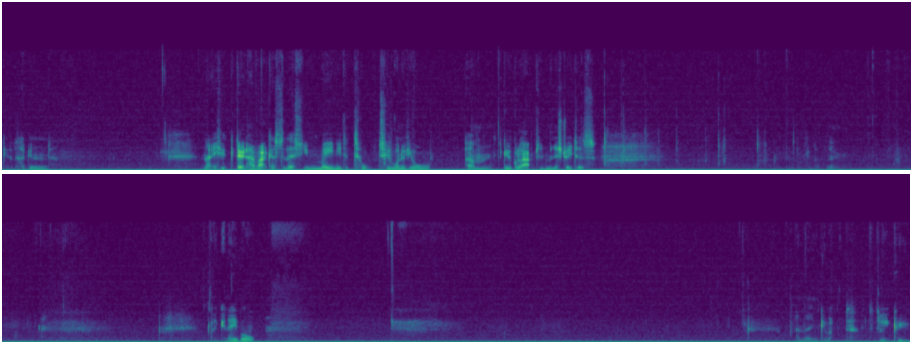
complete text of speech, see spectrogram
give it a second now if you don't have access to this you may need to talk to one of your um, Google Apps administrators. Click enable. And then go back to delete,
